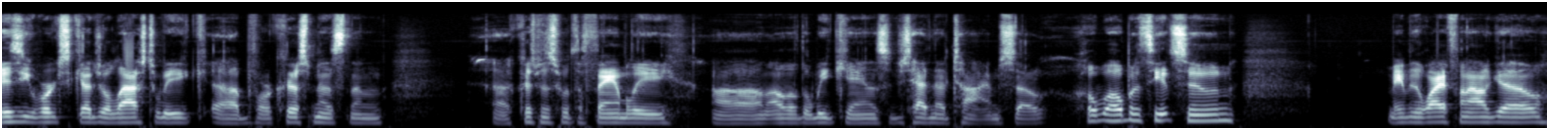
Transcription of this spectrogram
busy work schedule last week uh, before Christmas, then uh, Christmas with the family um, all the weekends. So just had no time. So hope, hoping to see it soon. Maybe the wife and I'll go.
